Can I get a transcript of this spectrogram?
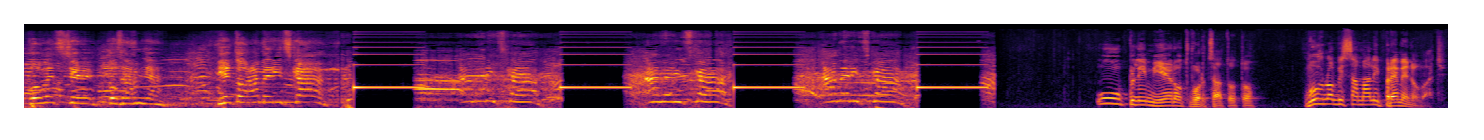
povedzte to za mňa. Je to americká... Americká... Americká... Americká... Úplný mierotvorca toto. Možno by sa mali premenovať.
